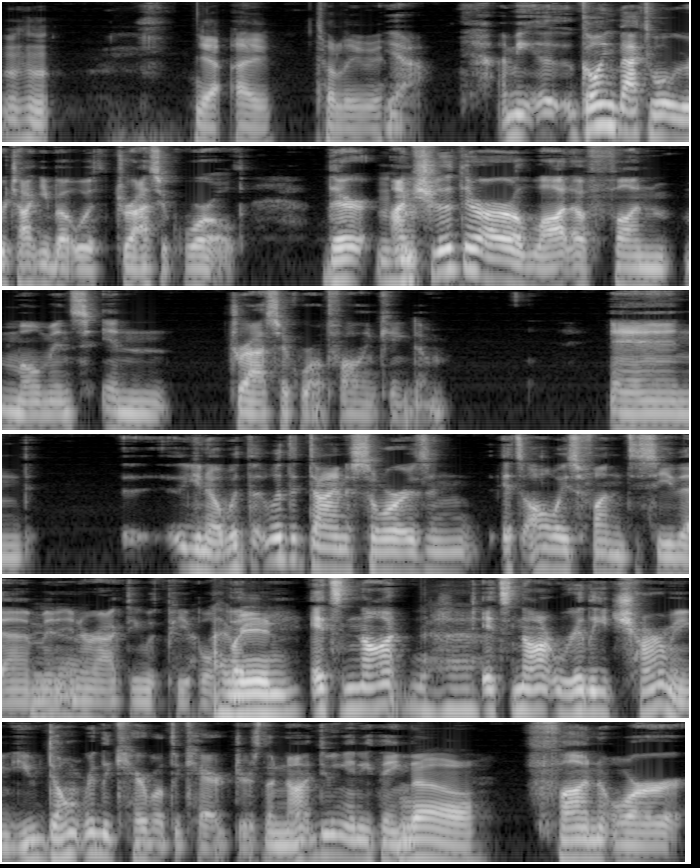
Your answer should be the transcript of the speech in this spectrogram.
hmm Yeah, I totally agree. Yeah. I mean, uh, going back to what we were talking about with Jurassic World, there Mhm. I'm sure that there are a lot of fun moments in Jurassic World Fallen Kingdom. And you know, with the, with the dinosaurs and it's always fun to see them and interacting with people. I but mean, it's not it's not really charming. You don't really care about the characters. They're not doing anything no. fun or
